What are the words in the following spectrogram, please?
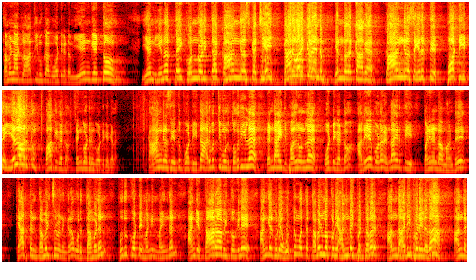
தமிழ்நாட்டில் அதிமுக ஓட்டு கேட்டோம். ஏன் கேட்டோம்? என் இனத்தை கொன்றொழித்த காங்கிரஸ் கட்சியை கருவறுக்க வேண்டும் என்பதற்காக காங்கிரஸை எதிர்த்து போட்டியிட்ட எல்லாருக்கும் வாக்கு கேட்டோம். செங்கோட்டையனுக்கு ஓட்டு கேட்கல. காங்கிரஸ் எடுத்து போட்டியிட்ட அறுபத்தி மூணு தொகுதியில் ரெண்டாயிரத்தி பதினொன்றில் ஓட்டு கேட்டோம். அதே போல் ரெண்டாயிரத்தி பன்னிரெண்டாம் ஆண்டு கேப்டன் தமிழ்ச்செல்வன்ங்கிற ஒரு தமிழன் புதுக்கோட்டை மண்ணின் மைந்தன் அங்கே தாராவி தொகையிலே அங்கே இருக்கக்கூடிய ஒட்டுமொத்த தமிழ் மக்களுடைய அன்பை பெற்றவர் அந்த அடிப்படையில் தான் அந்த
